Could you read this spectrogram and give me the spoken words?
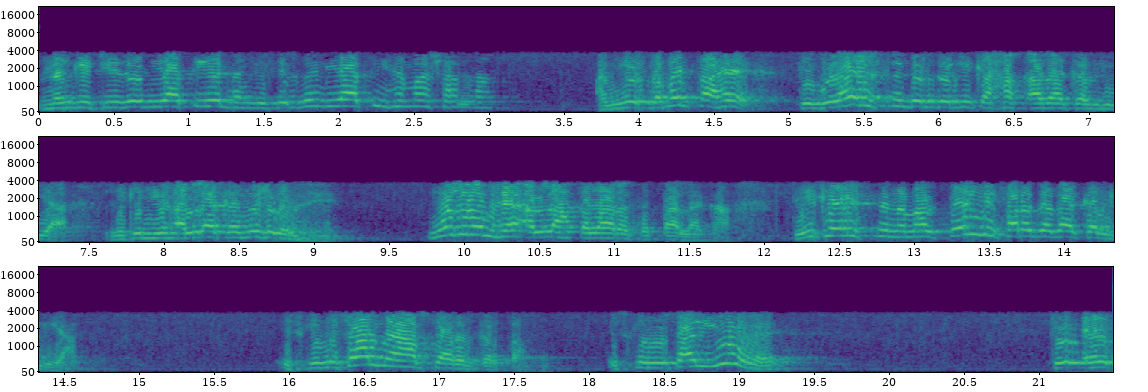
ننگی چیزیں بھی آتی ہیں، ننگی فلمیں بھی آتی ہیں ماشاء اللہ اب یہ سمجھتا ہے کہ گویا اس نے بندگی کا حق ادا کر لیا، لیکن یہ اللہ کا مجرم ہے۔ مجرم ہے اللہ تبارک و تعالیٰ کا۔ ٹھیک ہے، اس نے نماز پہلی فرض ادا کر لیا۔ اس کی مثال میں آپ سے عرض کرتا ہوں۔ اس کی مثال یوں ہے کہ ایک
